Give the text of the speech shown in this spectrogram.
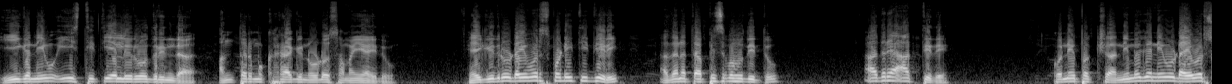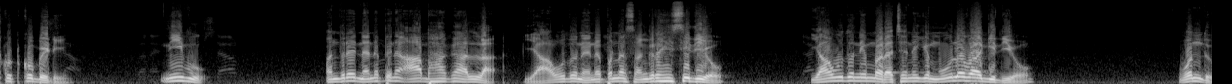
ಈಗ ನೀವು ಈ ಸ್ಥಿತಿಯಲ್ಲಿರೋದ್ರಿಂದ ಅಂತರ್ಮುಖರಾಗಿ ನೋಡೋ ಸಮಯ ಇದು. ಹೇಗಿದ್ರೂ ಡೈವರ್ಸ್ ಪಡೀತಿದ್ದೀರಿ. ಅದನ್ನು ತಪ್ಪಿಸಬಹುದಿತ್ತು. ಆದರೆ ಆಗ್ತಿದೆ. ಕೊನೆ ಪಕ್ಷ, ನಿಮಗೆ ನೀವು ಡೈವರ್ಸ್ ಕೊಟ್ಕೋಬೇಡಿ. ನೀವು ಅಂದರೆ ನೆನಪಿನ ಆ ಭಾಗ ಅಲ್ಲ. ಯಾವುದು ನೆನಪನ್ನು ಸಂಗ್ರಹಿಸಿದೆಯೋ, ಯಾವುದು ನಿಮ್ಮ ರಚನೆಗೆ ಮೂಲವಾಗಿದೆಯೋ, ಒಂದು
